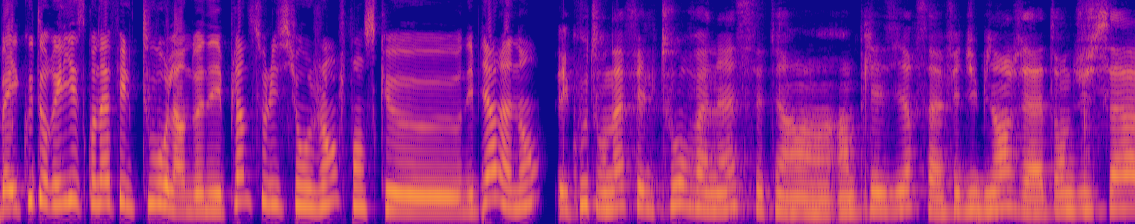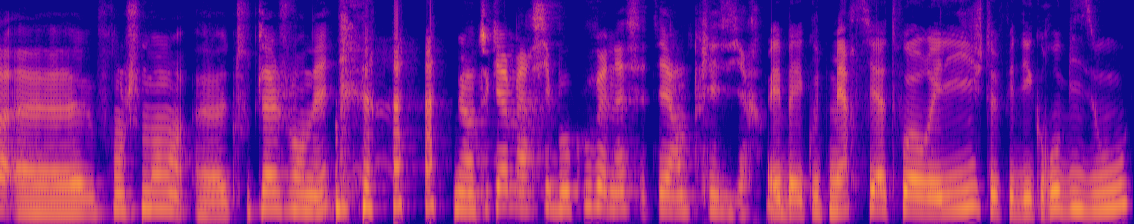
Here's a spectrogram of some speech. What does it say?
Bah écoute Aurélie, est-ce qu'on a fait le tour là? On a donné plein de solutions aux gens. Je pense que on est bien là, non? Écoute, on a fait le tour, Vanessa. C'était un, plaisir. Ça a fait du bien. J'ai attendu ça, euh, franchement, euh, toute la journée. Mais en tout cas, merci beaucoup, Vanessa. C'était un plaisir. Eh ben écoute, merci à toi Aurélie. Je te fais des gros bisous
